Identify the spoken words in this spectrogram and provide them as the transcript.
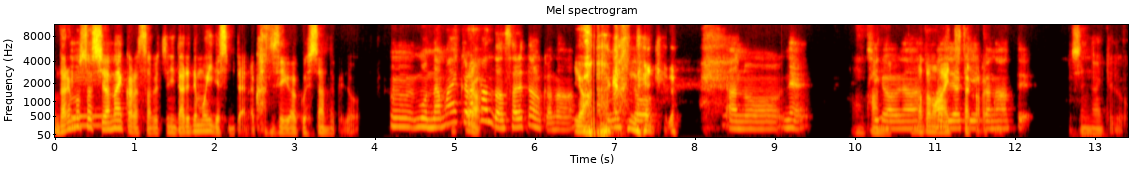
う。誰もさ、えー知らないからさ、別に誰でもいいですみたいな感じで予約したんだけど。うん、もう名前から判断されたのかないや、わかんないけど。あのね、違うんな。たまたま空いてたからかななって。しんないけど。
